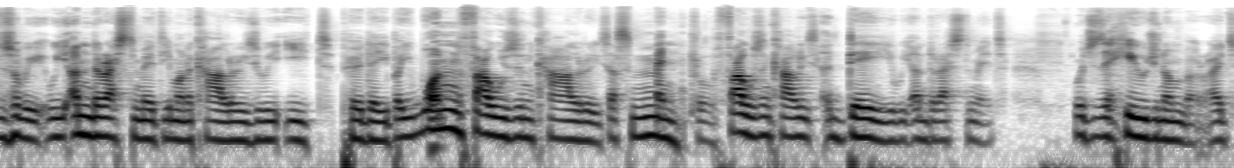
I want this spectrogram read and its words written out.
so we, we underestimate the amount of calories we eat per day by 1,000 calories. That's mental. 1,000 calories a day we underestimate, which is a huge number, right?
